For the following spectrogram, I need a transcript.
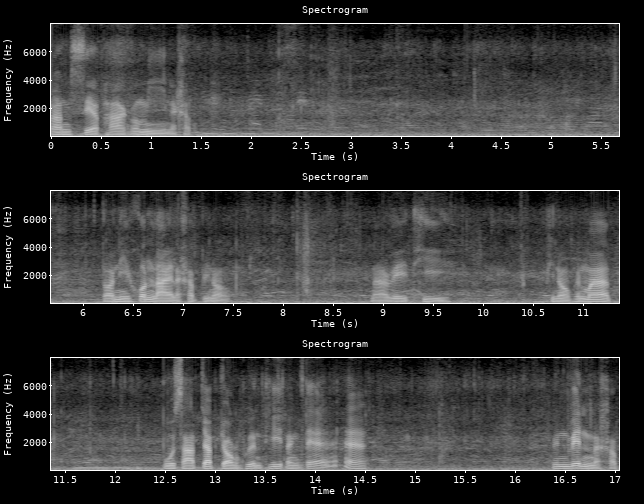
ร้านเสื้อผ้าก็มีนะครับ ตอนนี้คนลายแล้วครับพี่น้อง นาเวทีพี่น้องเพิ่อนมาปูสาดจับจองพื้นที่ตั้งแต่เว้นเว้นนะครับ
